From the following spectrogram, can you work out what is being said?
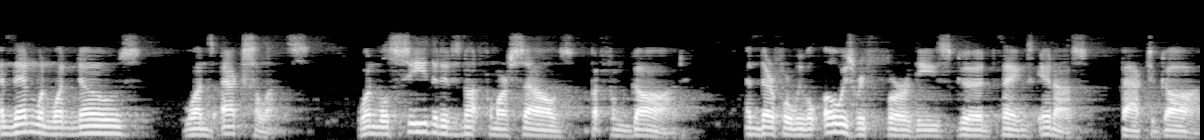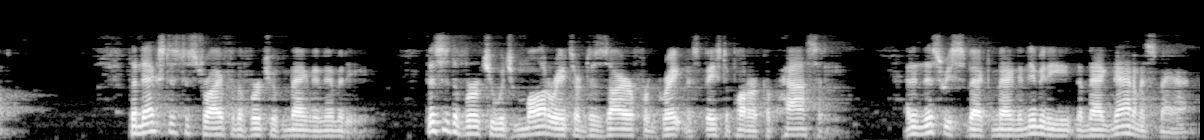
And then, when one knows one's excellence, one will see that it is not from ourselves, but from God. And therefore, we will always refer these good things in us back to God. The next is to strive for the virtue of magnanimity. This is the virtue which moderates our desire for greatness based upon our capacity. And in this respect, magnanimity, the magnanimous man,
